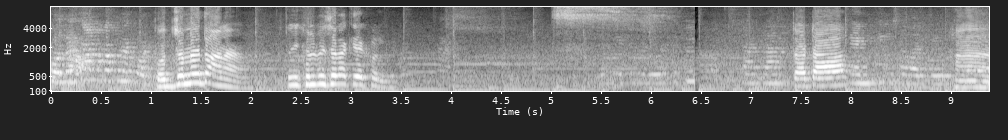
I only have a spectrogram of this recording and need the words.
পরে তোর জন্যই তো আনা। তুই খুলবি সেটা কে খুলবে? টাটা থ্যাংক ইউ সবাইকে হ্যাঁ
